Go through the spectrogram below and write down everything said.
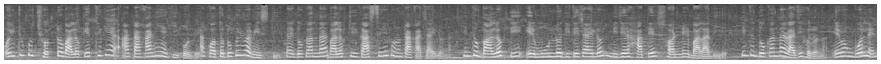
ওইটুকু ছোট্ট বালকের থেকে আর টাকা নিয়ে কি করবে? আর কতটুকুই বা মিষ্টি? তাই দোকানদার বালকটির কাছ থেকে কোনো টাকা চাইলো না। কিন্তু বালকটি এর মূল্য দিতে চাইলো নিজের হাতের স্বর্ণের বালা দিয়ে। কিন্তু দোকানদার রাজি হলো না এবং বললেন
